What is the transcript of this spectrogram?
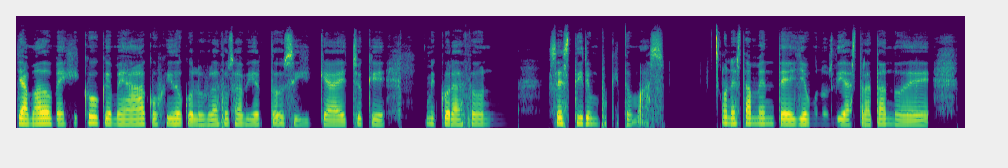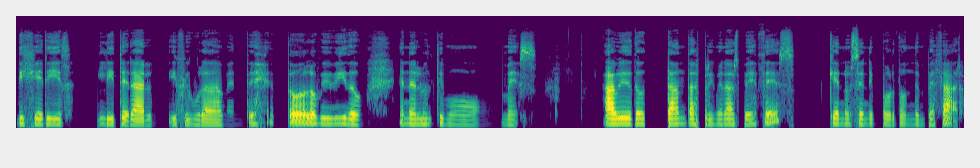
llamado México que me ha acogido con los brazos abiertos y que ha hecho que mi corazón se estire un poquito más. Honestamente llevo unos días tratando de digerir literal y figuradamente todo lo vivido en el último mes. Ha habido tantas primeras veces que no sé ni por dónde empezar.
